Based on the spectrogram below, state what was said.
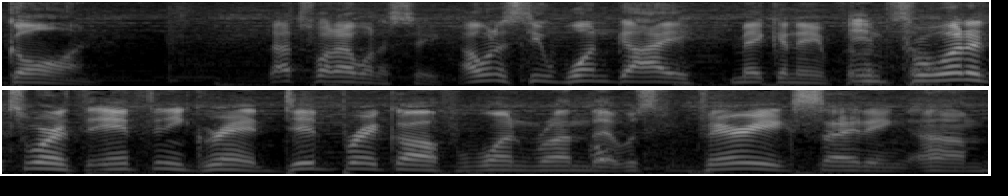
gone. That's what I want to see. I want to see one guy make a name for himself. And for what it's worth, Anthony Grant did break off one run that was very exciting. Um,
